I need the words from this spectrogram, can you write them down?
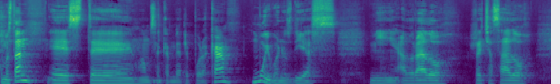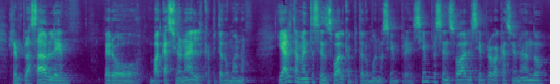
¿Cómo están? Este, vamos a cambiarle por acá. Muy buenos días, mi adorado, rechazado, reemplazable, pero vacacional capital humano. Y altamente sensual capital humano siempre. Siempre sensual, siempre vacacionando,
